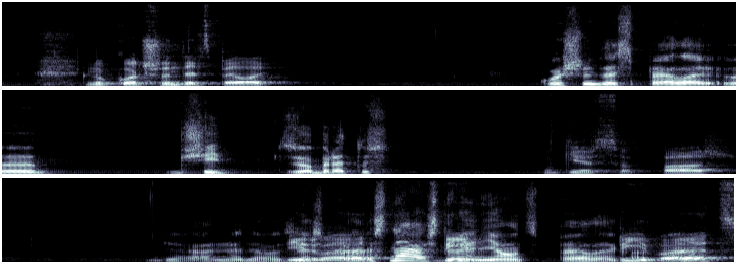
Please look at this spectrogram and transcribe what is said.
Nu, ko šodien spēlē? Ko šodien spēlēju? Uh, šī zobretus. Gears of War. Jā, nedaudz Ir vērts? Es neesmu nevienu jaunu spēlēju. Bija vērts,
